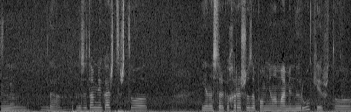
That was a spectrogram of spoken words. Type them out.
Да. Но зато мне кажется, что я настолько хорошо запомнила мамины руки, что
